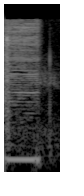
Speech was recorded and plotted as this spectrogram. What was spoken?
Mm-hmm.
